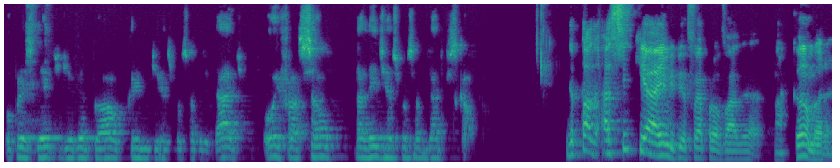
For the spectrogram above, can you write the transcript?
o presidente de eventual crime de responsabilidade ou infração da lei de responsabilidade fiscal. Deputado, assim que a MP foi aprovada na Câmara,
